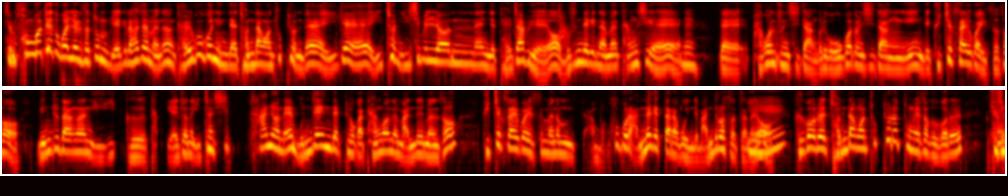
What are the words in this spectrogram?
지금 선거제도 관련해서 좀 얘기를 하자면은 결국은 이제 전당원 투표인데 이게 2021년에 이제 대자뷰예요. 무슨 얘기냐면 당시에 네. 이제 박원순 시장 그리고 오거돈 시장이 이제 귀책 사유가 있어서 민주당은 이, 그 다- 예전에 2014년에 문재인 대표가 당원을 만들면서 귀책 사유가 있으면은 아, 뭐 후보를 안 내겠다라고 이제 만들었었잖아요. 예. 그거를 전당원 투표를 통해서 그거를 뒤집었죠.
